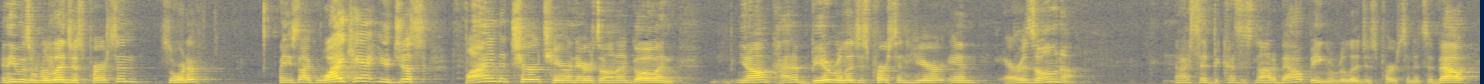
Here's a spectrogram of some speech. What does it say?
And he was a religious person, sort of. And he's like, why can't you just find a church here in Arizona go and, you know, kind of be a religious person here in Arizona? And I said, because it's not about being a religious person. It's about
